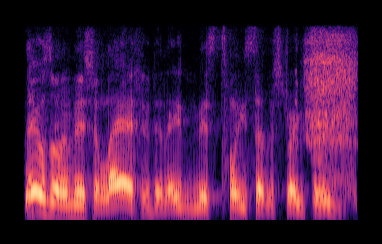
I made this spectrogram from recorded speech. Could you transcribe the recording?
They was on a mission last year, then they missed 27 straight threes.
